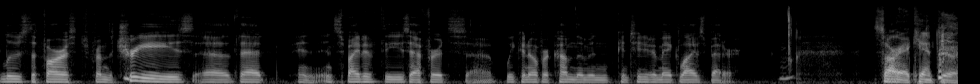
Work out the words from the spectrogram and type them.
lose the forest from the trees, uh, that in, in, spite of these efforts, uh, we can overcome them and continue to make lives better. Sorry, I can't do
